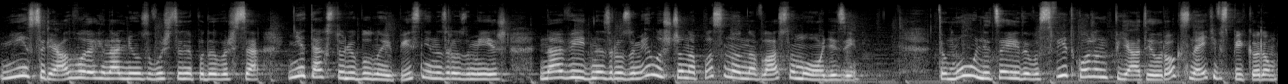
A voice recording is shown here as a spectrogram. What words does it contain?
Ні серіал в оригінальній озвучці не подивишся, ні текст улюбленої пісні не зрозумієш, навіть не зрозуміло, що написано на власному одязі. Тому у ліцеї Дивосвіт кожен п'ятий урок з нейтів спікером,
